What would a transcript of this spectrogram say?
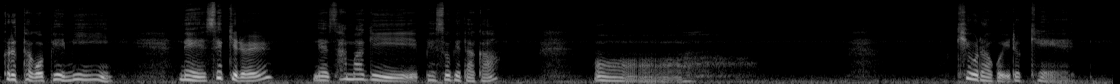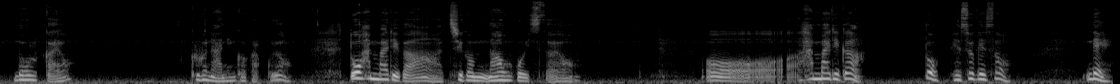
그렇다고 뱀이 내 새끼를 내 사마귀 뱃속에다가 어, 키우라고 이렇게 놓을까요? 그건 아닌 것 같고요. 또 한 마리가 지금 나오고 있어요. 어, 한 마리가 또 뱃속에서 네,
